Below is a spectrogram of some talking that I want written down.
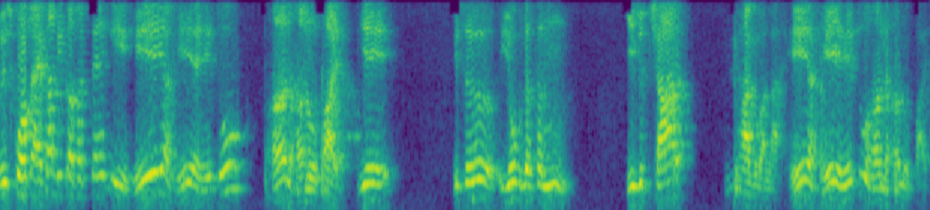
तो इसको हम ऐसा भी कह सकते हैं कि हे हे हेतु हान हानोपाय। ये इस योग दर्शन ये जो चार विभाग वाला हे हे हेतु हान हानोपाय।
